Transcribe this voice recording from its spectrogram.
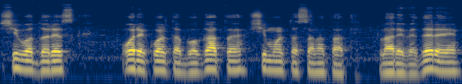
și vă doresc o recoltă bogată și multă sănătate. La revedere!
